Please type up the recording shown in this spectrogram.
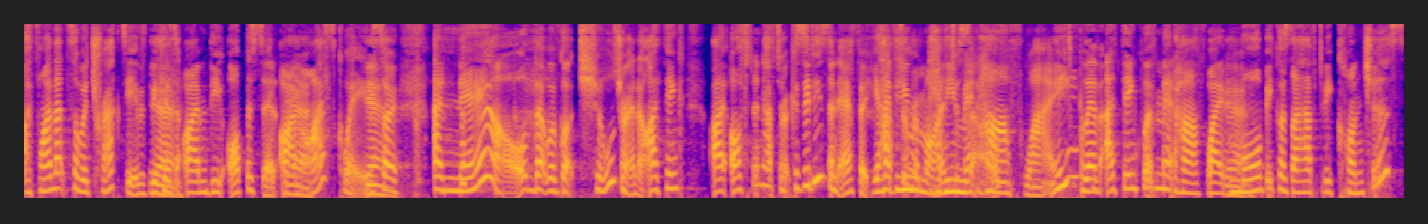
I find that so attractive because Yeah. I'm the opposite. I'm Yeah. ice queen. So and now that we've got children, I think I often have to because it is an effort. You have, Have to you, remind have you met halfway? We've, I think we've met halfway Yeah. more because I have to be conscious.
